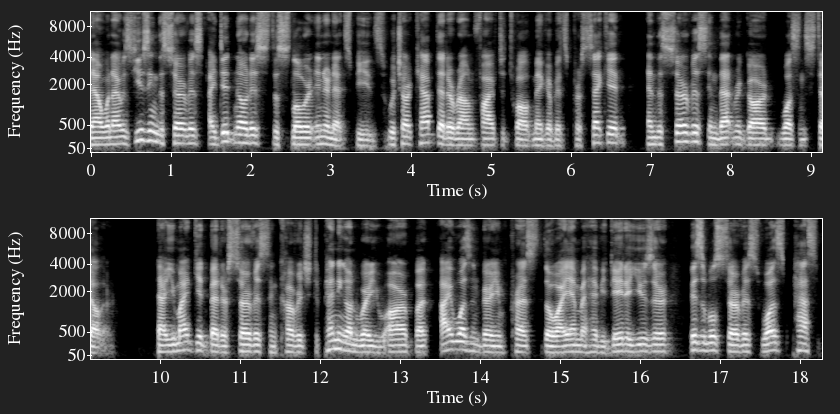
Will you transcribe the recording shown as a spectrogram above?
Now, when I was using the service, I did notice the slower internet speeds, which are capped at around 5 to 12 megabits per second, and the service in that regard wasn't stellar. Now, you might get better service and coverage depending on where you are, but I wasn't very impressed, though I am a heavy data user. Visible service was passive,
